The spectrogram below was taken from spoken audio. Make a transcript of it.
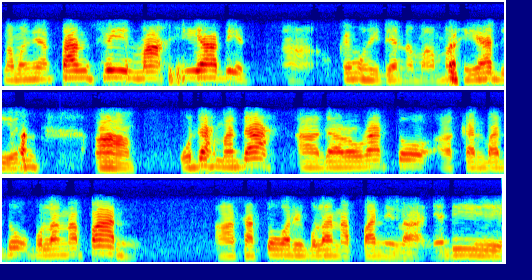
namanya Tan Sri Mahyadin. Uh, Okey Muhyiddin nama Mahyadin. uh, udah madah uh, darurat tu akan baduk bulan 8. Uh, satu hari bulan 8 ila. Jadi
